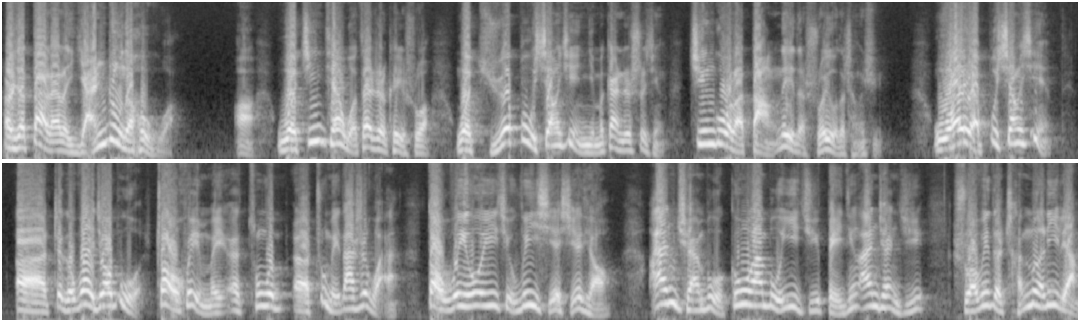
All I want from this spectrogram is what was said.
而且带来了严重的后果。啊，我今天我在这可以说，我绝不相信你们干这事情经过了党内的所有的程序，我也不相信，呃，这个外交部召会美，呃，通过呃驻美大使馆到 VOA 去威胁协调。安全部、公安部一局，北京安全局所谓的沉默力量，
